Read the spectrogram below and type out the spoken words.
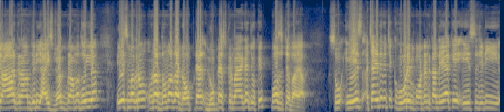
4 ਗ੍ਰਾਮ ਜਿਹੜੀ ਆਈਸ ਡਰੱਗ ਬਰਾਮਦ ਹੋਈ ਆ। ਇਸ ਮਗਰੋਂ ਉਹਨਾਂ ਦੋਵਾਂ ਦਾ ਡੋਪ ਟੈਸਟ ਡੋਪ ਟੈਸਟ ਕਰਵਾਇਆ ਗਿਆ ਜੋ ਕਿ ਪੋਜ਼ਿਟਿਵ ਆਇਆ। ਸੋ ਇਸ ਅੱਛਾ ਇਹਦੇ ਵਿੱਚ ਇੱਕ ਹੋਰ ਇੰਪੋਰਟੈਂਟ ਗੱਲ ਇਹ ਆ ਕਿ ਇਸ ਜਿਹੜੀ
